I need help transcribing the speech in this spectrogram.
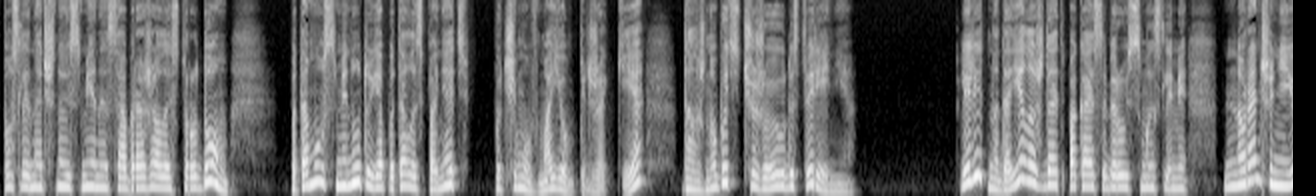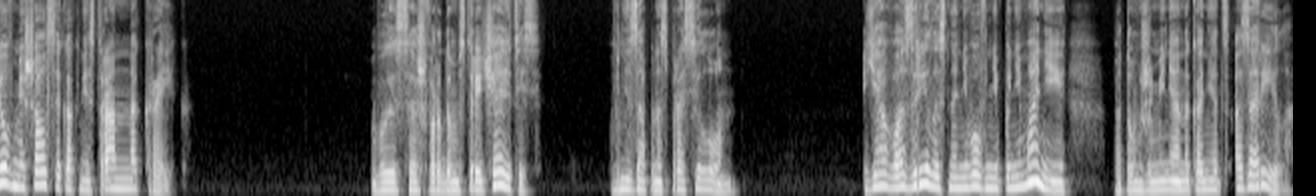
После ночной смены соображалась трудом, потому с минуту я пыталась понять, почему в моем пиджаке должно быть чужое удостоверение. Лилит надоело ждать, пока я соберусь с мыслями, но раньше нее вмешался, как ни странно, Крейг. «Вы с Эшфордом встречаетесь?» — внезапно спросил он. Я возрилась на него в непонимании, потом же меня, наконец, озарило.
